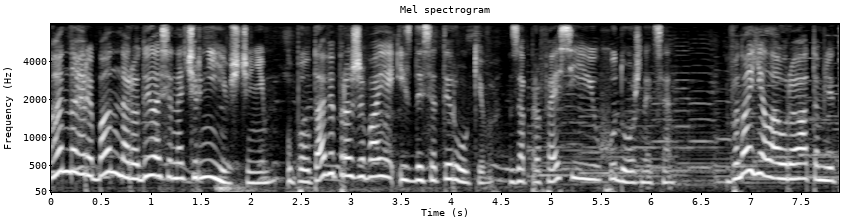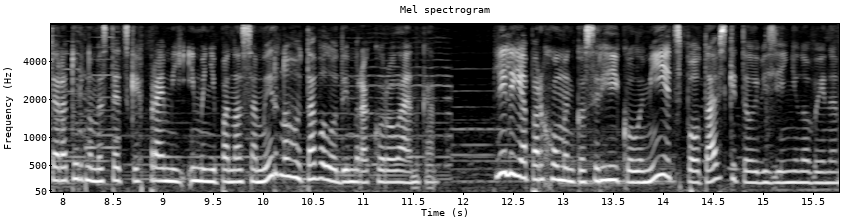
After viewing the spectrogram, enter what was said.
Ганна Грибан народилася на Чернігівщині. У Полтаві проживає із 10 років за професією художниця. Вона є лауреатом літературно-мистецьких премій імені Панаса Мирного та Володимира Короленка. Лілія Пархоменко, Сергій Коломієць, Полтавські телевізійні новини.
